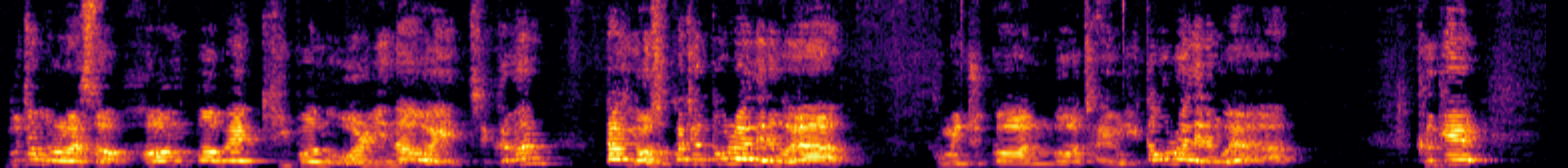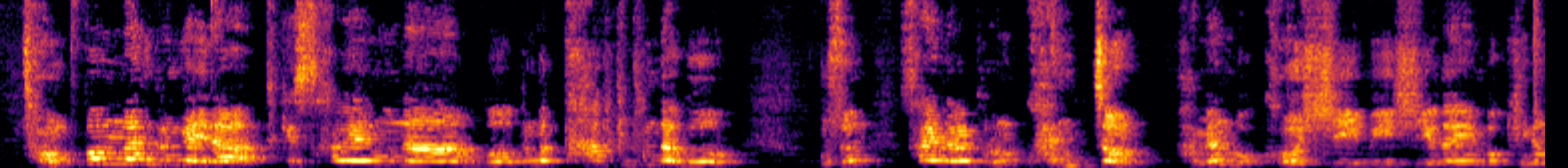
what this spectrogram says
문제 했어? 헌법의 기본 원리 나와 있지. 그러면 딱 여섯 가지가 떠올라야 되는 거야. 국민주권, 뭐 자유민주주의 떠올라야 되는 거야. 그게 정법만 그런 게 아니라 특히 사회문화 뭐 그런 거 다 그렇게 푼다고 무슨 사회문화를 부르는 관점 하면 뭐 거시, 미시, 그다음에 뭐 기능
